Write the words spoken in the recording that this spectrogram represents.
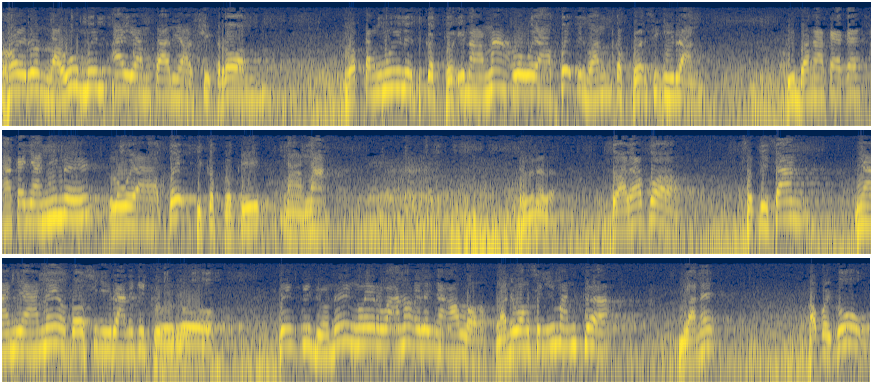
khairun lahu min ayam tali asyikron. Wetengmu ini dikebeki anak luwe apik timbang kebek siiran timbang akeh akeh nyanyine luwe apik dikebeki nanah ngene lho. Soalnya apa sepisan nyanyane atau siiran iki goro ping pindhone nglirwakno eling Allah. Lha wong sing iman gak. Mulane apa iku?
